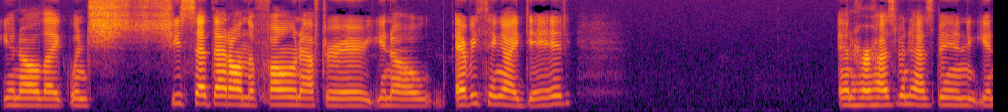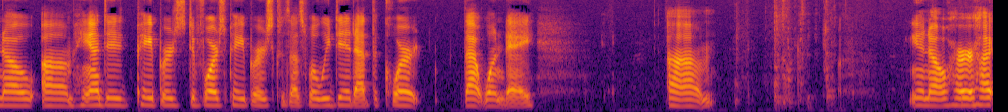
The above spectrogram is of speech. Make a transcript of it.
you know, like when she she said that on the phone after, you know, everything I did, and her husband has been, you know, um, handed papers, divorce papers, because that's what we did at the court that one day. Um, you know, her hu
